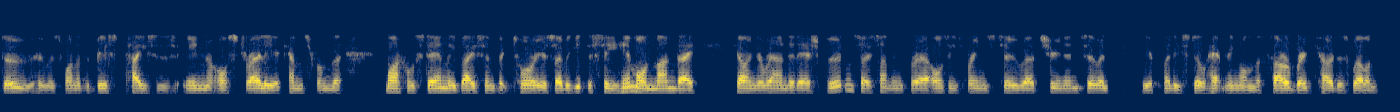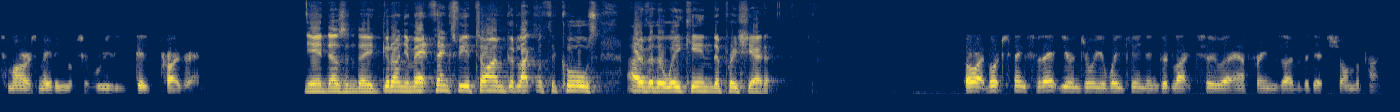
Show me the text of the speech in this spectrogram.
Do, who is one of the best paces in Australia. Comes from the Michael Stanley base in Victoria, so we get to see him on Monday going around at Ashburton. So something for our Aussie friends to uh, tune into. And yeah, plenty still happening on the thoroughbred code as well. And tomorrow's meeting looks a really deep program. Yeah, it does indeed. Good on you, Matt. Thanks for your time. Good luck with the calls over the weekend. Appreciate it. All right, Butch, thanks for that. You enjoy your weekend and good luck to uh, our friends over the ditch on the punt.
